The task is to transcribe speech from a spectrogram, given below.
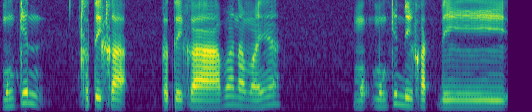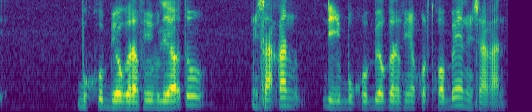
mungkin ketika ketika apa namanya mungkin di di buku biografi beliau tuh misalkan di buku biografinya Kurt Cobain misalkan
